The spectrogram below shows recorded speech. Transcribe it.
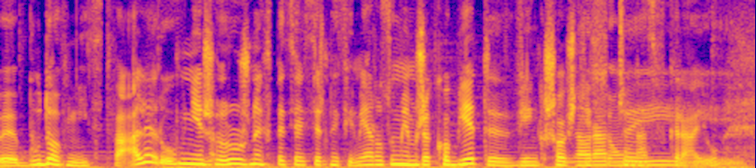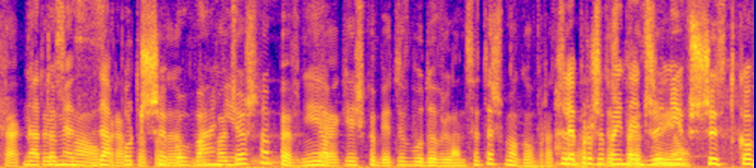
y, budownictwa, ale również różnych specjalistycznych firm. Ja rozumiem, że kobiety w większości No są u nas w kraju. Tak, Natomiast zapotrzebowanie-. Chociaż no pewnie jakieś kobiety w budowlance też mogą pracować. Ale proszę pamiętać, że nie wszystko,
